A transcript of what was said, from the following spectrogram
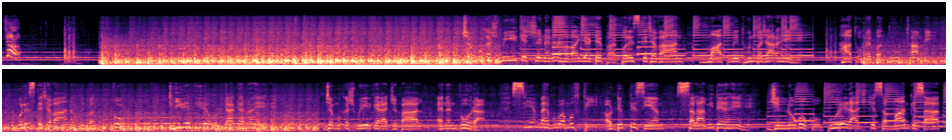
जम्मू श्रीनगर हवाई अड्डे पर पुलिस के जवान मातमी धुन बजा रहे हैं। हाथों में बंदूक थामे। पुलिस के जवान अपनी बंदूकों को धीरे धीरे उल्टा कर रहे हैं। जम्मू कश्मीर के राज्यपाल N N Vohra, CM Mehbooba Mufti और डिप्टी सीएम सलामी दे रहे हैं, जिन लोगों को पूरे राज्य के सम्मान के साथ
